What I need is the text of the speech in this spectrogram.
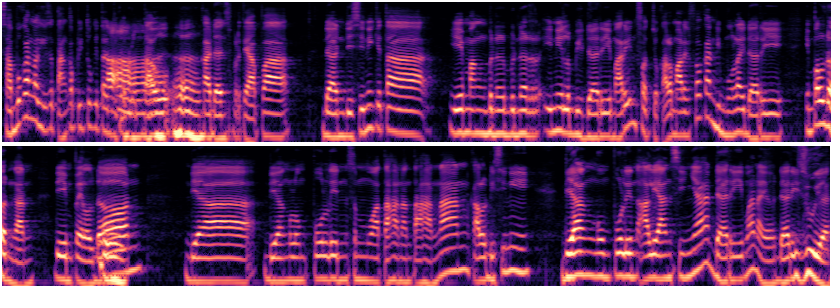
Sabu kan lagi ketangkep itu kita juga belum tahu Heeh. keadaan seperti apa. Dan di sini kita ya emang bener-bener ini lebih dari Marineford cuk. Kalau Marineford kan dimulai dari Impel Down kan? Di Impel Down dia dia ngelumpulin semua tahanan-tahanan. Kalau di sini dia ngumpulin aliansinya dari mana ya? Dari zoo ya?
